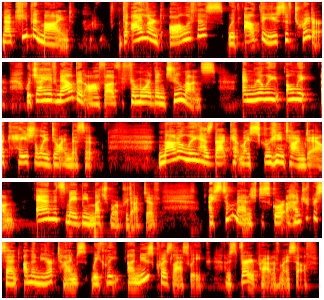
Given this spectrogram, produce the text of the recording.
Now, keep in mind that I learned all of this without the use of Twitter, which I have now been off of for more than two months. And really, only occasionally do I miss it. Not only has that kept my screen time down, and it's made me much more productive, I still managed to score 100% on the New York Times weekly uh, news quiz last week. I was very proud of myself.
